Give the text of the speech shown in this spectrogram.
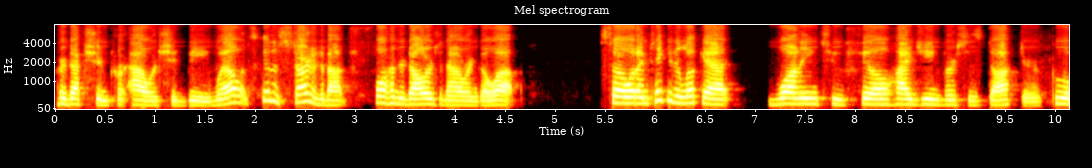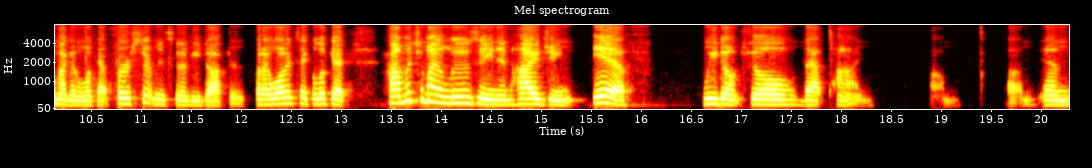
production per hour should be? Well, it's going to start at about $400 an hour and go up. So what I'm taking a look at wanting to fill hygiene versus doctor, who am I going to look at first? Certainly it's going to be doctor, but I want to take a look at how much am I losing in hygiene if we don't fill that time? Um, um, and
